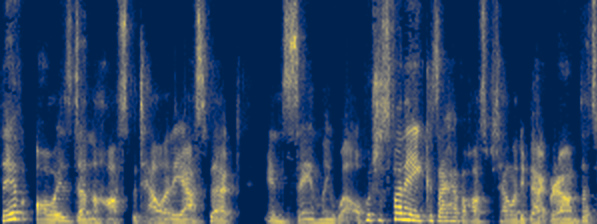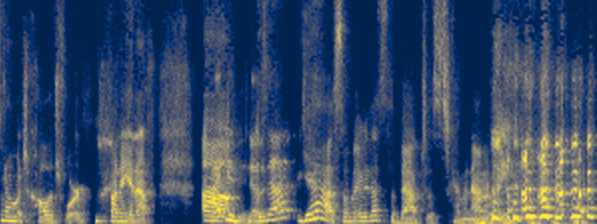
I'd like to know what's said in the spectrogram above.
they have always done the hospitality aspect insanely well which is funny because i have a hospitality background. That's what i went to college for funny enough. Um, i didn't know that. yeah so maybe that's the baptist coming out of me.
